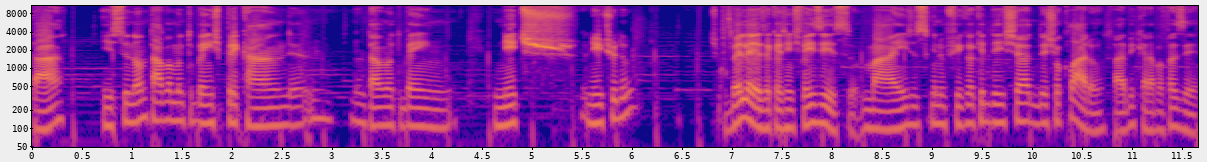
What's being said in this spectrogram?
Tá? Isso não estava muito bem explicado. Não estava muito bem nít- nítido. Tipo, beleza que a gente fez isso. Mas isso significa que deixa, deixou claro, sabe? Que era pra fazer.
